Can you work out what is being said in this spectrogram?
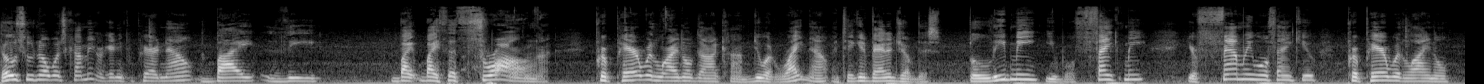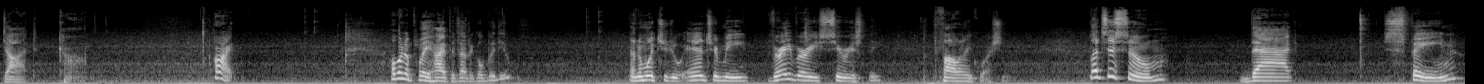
Those who know what's coming are getting prepared now by the by, by the throng. Preparewithlionel.com. Do it right now and take advantage of this. Believe me, you will thank me. Your family will thank you. Preparewithlionel.com. All right. I want to play hypothetical with you. And I want you to answer me very, very seriously the following question. Let's assume that Spain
